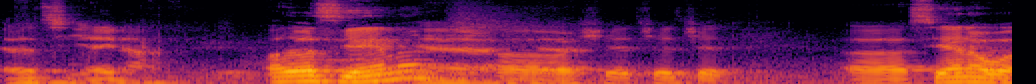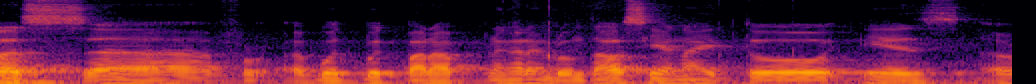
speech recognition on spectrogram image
yeah, that's Siena. Oh, that was Siena. Yeah, Oh yeah. shit, shit, shit. Uh, Siena was uh, for, uh, buat buat para pendengar yang belum tahu, Siena itu is a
